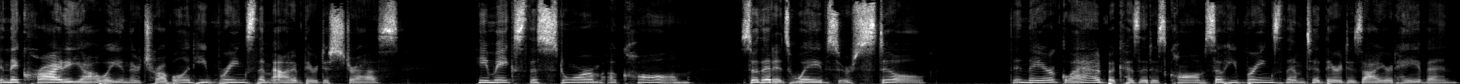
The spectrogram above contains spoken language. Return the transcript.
Then they cry to Yahweh in their trouble, and He brings them out of their distress. He makes the storm a calm, so that its waves are still. Then they are glad because it is calm, so He brings them to their desired haven.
